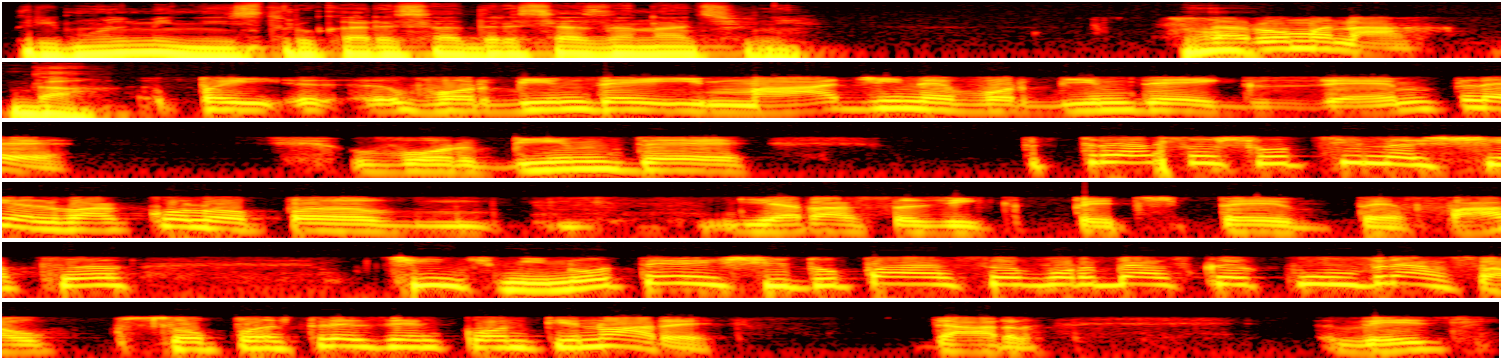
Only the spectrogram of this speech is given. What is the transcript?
Primul ministru care se adresează națiunii. Să rămâna. Da. Păi uh, vorbim de imagine, vorbim de exemple, vorbim de... Trebuia să-și o țină și el acolo pe, era să zic, pe, pe, pe față, 5 minute și după aia să vorbească cum vrea sau să o păstreze în continuare. Dar, vezi,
